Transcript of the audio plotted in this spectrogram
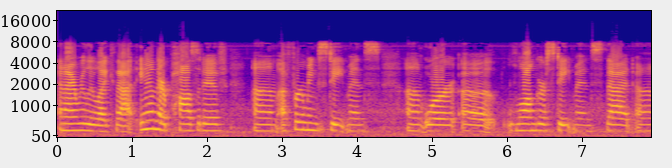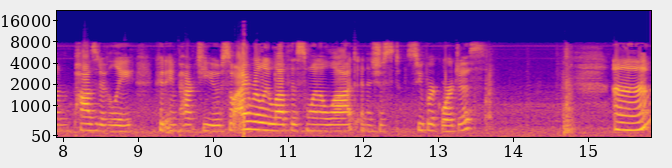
And I really like that. And they're positive, um, affirming statements. Um, or uh, longer statements that um, positively could impact you. So I really love this one a lot, and it's just super gorgeous. Um,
